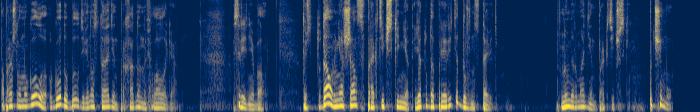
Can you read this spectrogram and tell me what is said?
По прошлому году был 91, проходной на филологию. Средний балл. То есть туда у меня шансов практически нет. Я туда приоритет должен ставить номером один практически. Почему?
